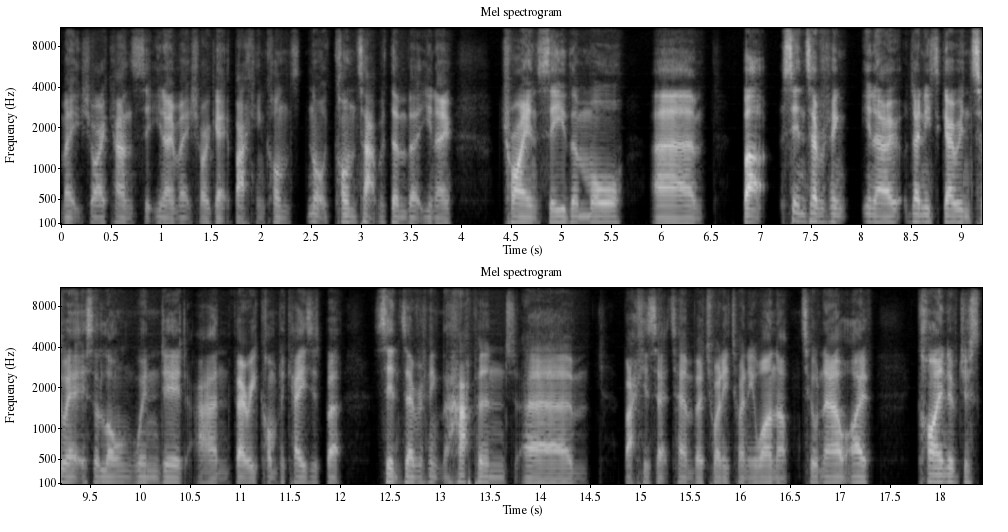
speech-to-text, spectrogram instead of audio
make sure I can see, you know, make sure I get back in con, not contact with them, but you know, try and see them more. Um, but since everything, you know, don't need to go into it. It's a long-winded and very complicated. But since everything that happened um, back in September 2021 up till now, I've kind of just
